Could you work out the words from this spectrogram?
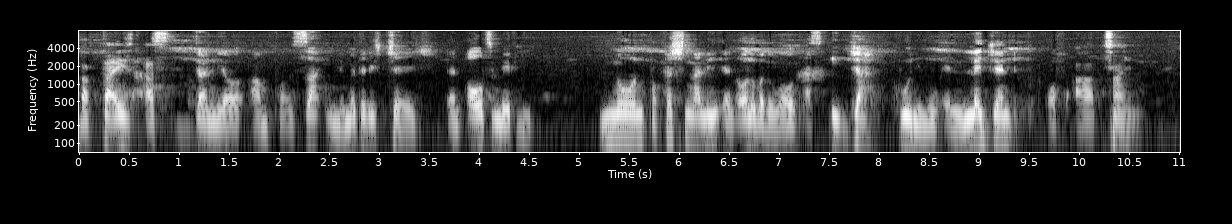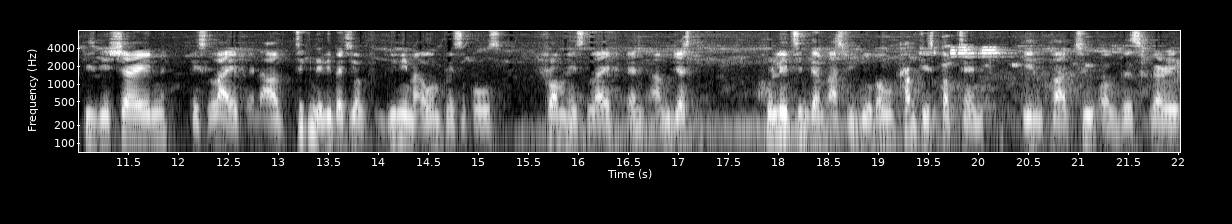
baptized as Daniel Amponsa in the Methodist Church and ultimately known professionally and all over the world as Ija Konimu, a legend of our time. he's been sharing his life, and I've taken the liberty of giving my own principles from his life, and I'm just collating them as we go. But we'll come to his top 10 in part two of this very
